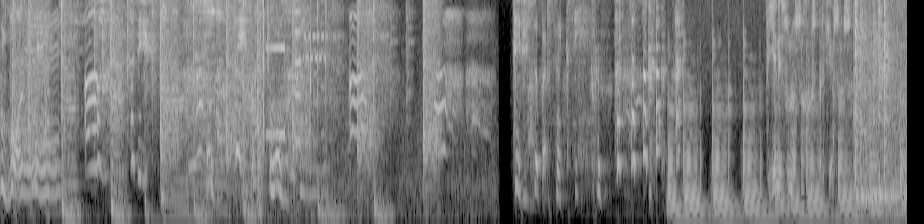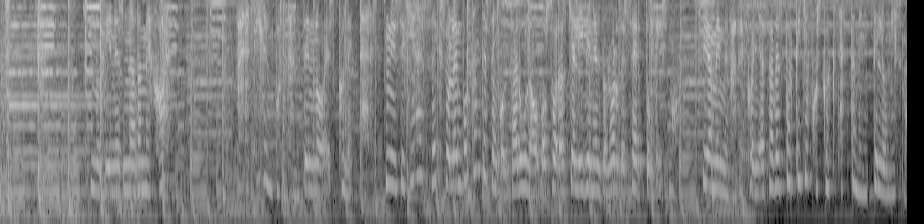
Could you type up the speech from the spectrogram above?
Boing. Sí. Sí. Eres súper sexy. Tienes unos ojos preciosos. ¿No tienes nada mejor? Importante no es conectar. Ni siquiera el sexo. Lo importante es encontrar una o dos horas que alivien el dolor de ser tú mismo. Y a mí me va de coña, ¿sabes? Porque yo busco exactamente lo mismo.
